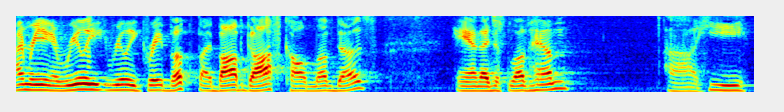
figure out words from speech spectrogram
I'm reading a really, really great book by Bob Goff called Love Does, and I just love him. Uh, he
